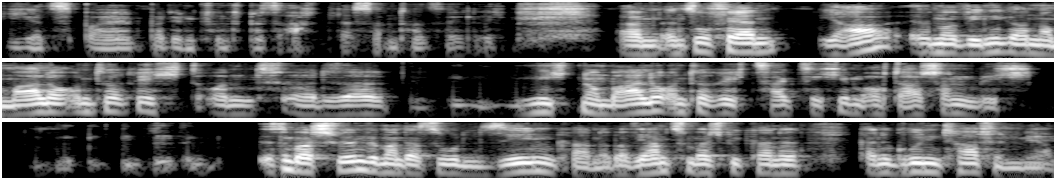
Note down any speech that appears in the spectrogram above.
wie jetzt bei, bei den fünf bis acht Klässern tatsächlich. Ähm, insofern, ja, immer weniger normaler Unterricht und äh, dieser nicht normale Unterricht zeigt sich eben auch da schon, ich ist immer schön, wenn man das so sehen kann. Aber wir haben zum Beispiel keine, keine grünen Tafeln mehr.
